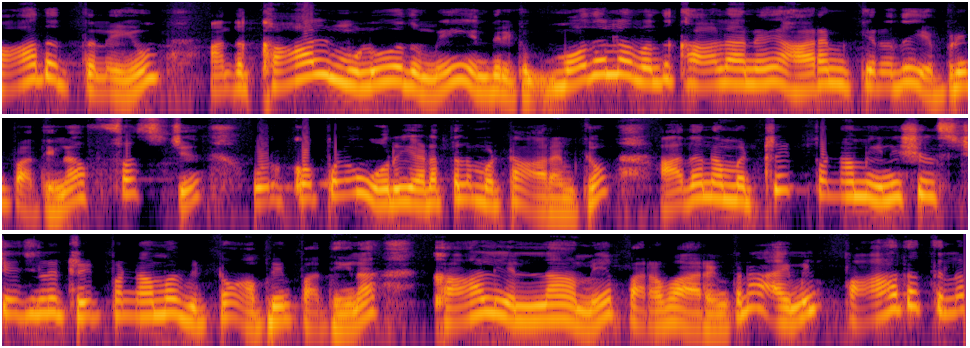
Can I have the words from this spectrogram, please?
பாதத்துலையும் அந்த கால் முழுவதுமே எந்திரிக்கும். முதல்ல வந்து காளானி ஆரம்பிக்கிறது எப்படின்னு பார்த்தீங்கன்னா ஃபஸ்ட்டு ஒரு கொப்பளம் ஒரு இடத்துல மட்டும் ஆரம்பிக்கும். அதை நம்ம ட்ரீட் பண்ணாமல் இனிஷியல் ஸ்டேஜில் ட்ரீட் பண்ணாமல் விட்டோம் அப்படின்னு பார்த்தீங்கன்னா கால் எல்லாமே பரவ ஆரம்பிக்கணும் ஐ மீன் பாதத்தில்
